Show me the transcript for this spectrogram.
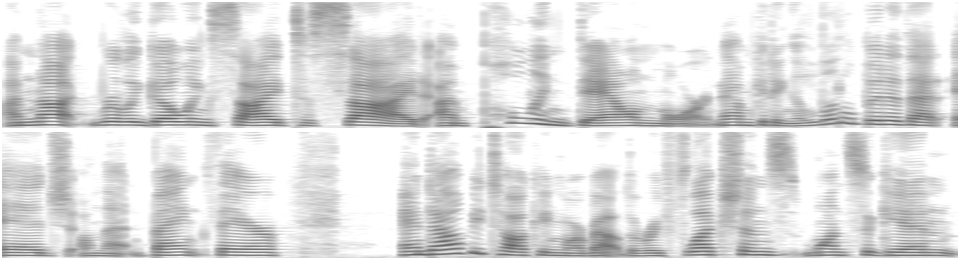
I'm not really going side to side. I'm pulling down more. Now I'm getting a little bit of that edge on that bank there. And I'll be talking more about the reflections once again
